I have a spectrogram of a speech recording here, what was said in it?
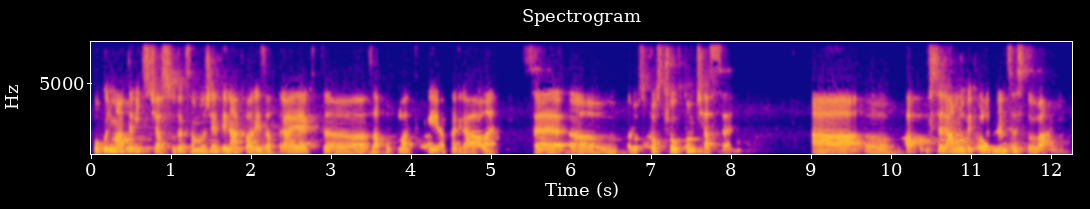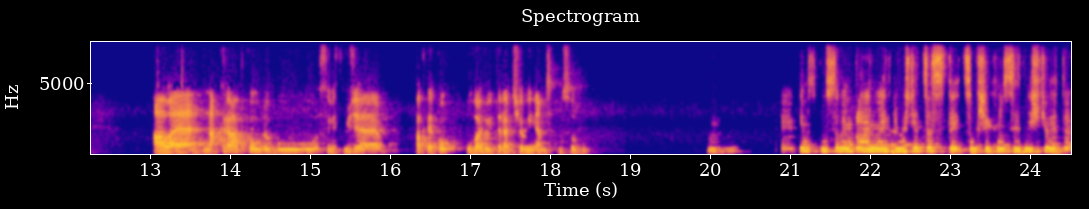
Pokud máte víc času, tak samozřejmě ty náklady za trajekt, za poplatky a tak dále se rozprostřou v tom čase a uh, pak už se dá mluvit o levném cestování. ale na krátkou dobu si myslím, že fakt jako uvažujte radši o jiném způsobu. Mm-hmm. A jakým způsobem plánujete vaše cesty? Co všechno si zjišťujete?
